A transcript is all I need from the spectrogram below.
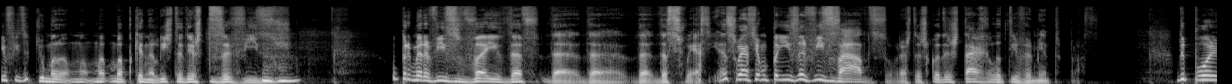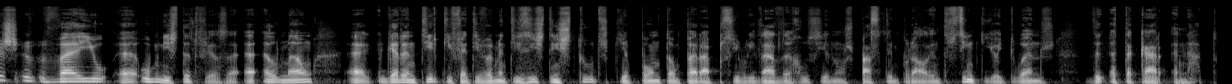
Eu fiz aqui uma, uma, uma pequena lista destes avisos. Uhum. O primeiro aviso veio da, da, da, da, da Suécia. A Suécia é um país avisado sobre estas coisas, está relativamente próximo. Depois veio uh, o Ministro da Defesa uh, alemão uh, garantir que efetivamente existem estudos que apontam para a possibilidade da Rússia, num espaço temporal entre 5 e 8 anos, de atacar a NATO.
